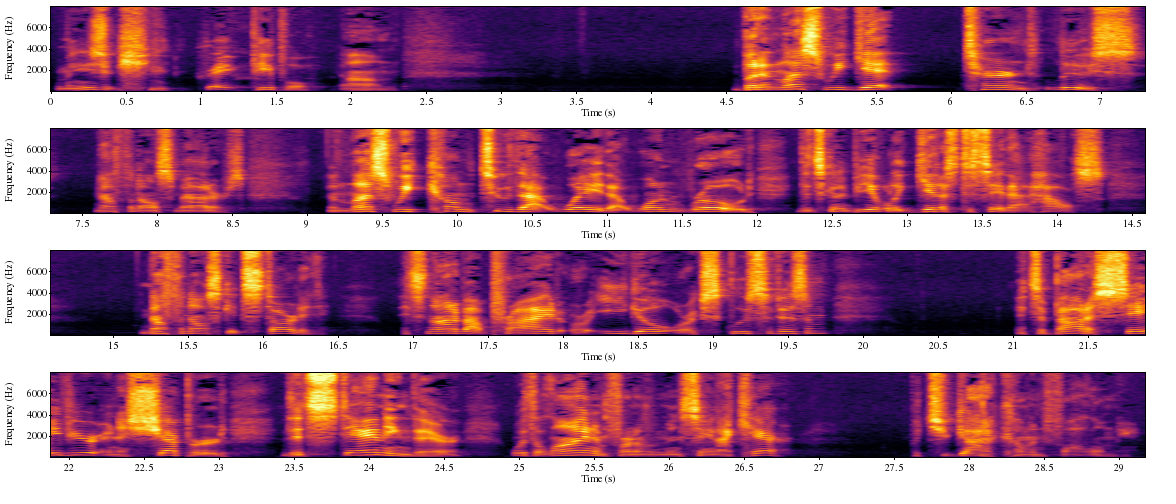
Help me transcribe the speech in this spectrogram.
I mean, these are great people. Um, but unless we get turned loose, nothing else matters unless we come to that way, that one road that's going to be able to get us to say that house, nothing else gets started. It's not about pride or ego or exclusivism. It's about a Savior and a shepherd that's standing there with a line in front of him and saying, I care, but you got to come and follow me.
